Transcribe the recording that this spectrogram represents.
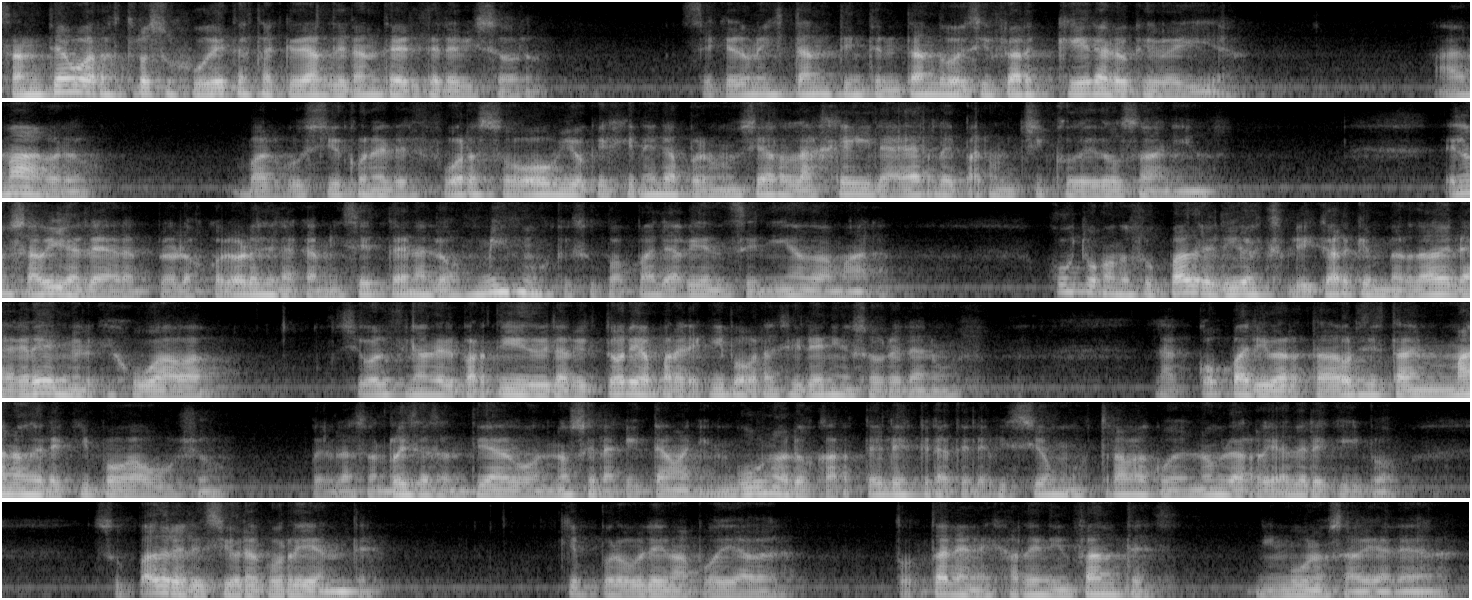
Santiago arrastró su juguete hasta quedar delante del televisor. Se quedó un instante intentando descifrar qué era lo que veía. Almagro, balbució con el esfuerzo obvio que genera pronunciar la G y la R para un chico de dos años. Él no sabía leer, pero los colores de la camiseta eran los mismos que su papá le había enseñado a amar. Justo cuando su padre le iba a explicar que en verdad era gremio el que jugaba, llegó el final del partido y la victoria para el equipo brasileño sobre Lanús. La Copa Libertadores estaba en manos del equipo Gabullo, pero la sonrisa de Santiago no se la quitaba ninguno de los carteles que la televisión mostraba con el nombre real del equipo. Su padre le siguió la corriente. ¿Qué problema podía haber? Total, en el jardín de infantes, ninguno sabía leer.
